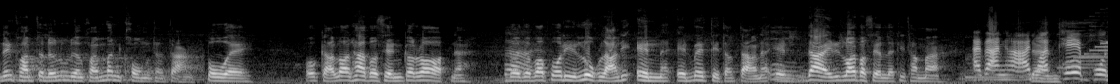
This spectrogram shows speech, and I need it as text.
เน้นความเจริญรุ่งเรืองความมั่นคงต่างๆ ป่วย โอกาสรอด 5%ก็รอดนะได้โดยเฉพาะพวกที่ลูกหลานที่เอ็นนะเอ็นไม่ติดต่างๆนะ เอ็นได้ร้อยเปอร์เซ็นต์เลยที่ทำมา อาจารย์คะแดงวัดเทพพล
